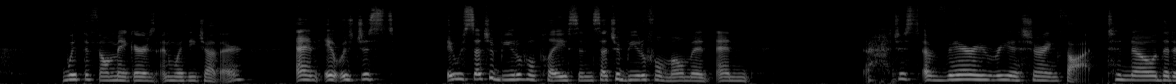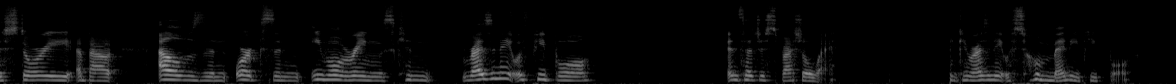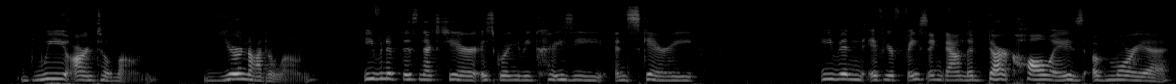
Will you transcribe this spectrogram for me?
with the filmmakers and with each other. And it was just it was such a beautiful place and such a beautiful moment and uh, just a very reassuring thought to know that a story about elves and orcs and evil rings can resonate with people in such a special way. It can resonate with so many people. We aren't alone. You're not alone. Even if this next year is going to be crazy and scary even if you're facing down the dark hallways of Moria,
